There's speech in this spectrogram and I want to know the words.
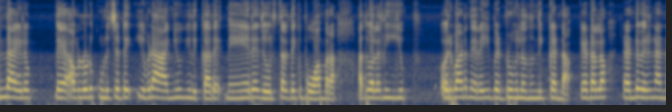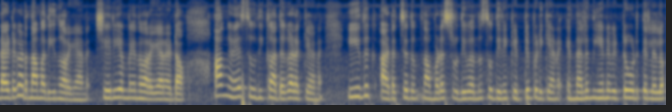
എന്തായാലും അവളോട് കുളിച്ചിട്ട് ഇവിടെ ആങ്ങി നിൽക്കാതെ നേരെ ജോലി സ്ഥലത്തേക്ക് പോകാൻ പറ. അതുപോലെ നീയും ഒരുപാട് നേരം ഈ ബെഡ്റൂമിലൊന്നും നിൽക്കണ്ട കേട്ടല്ലോ? രണ്ടുപേരും രണ്ടായിട്ട് കിടന്നാൽ മതി എന്ന് പറയാണ് ശരി അമ്മയെന്ന് പറയാണ് കേട്ടോ. അങ്ങനെ ശ്രുതി കഥ കിടക്കുകയാണ്. ഇത് അടച്ചതും നമ്മുടെ ശ്രുതി വന്ന് ശ്രുതിനെ കെട്ടിപ്പിടിക്കുകയാണ്. എന്നാലും നീ എന്നെ വിട്ടുകൊടുത്തില്ലല്ലോ.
